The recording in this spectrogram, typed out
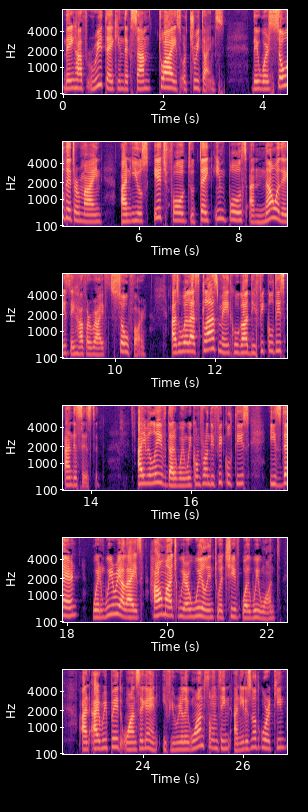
they have retaken the exam twice or three times. They were so determined and used each fall to take impulse, and nowadays they have arrived so far, as well as classmates who got difficulties and desisted. I believe that when we confront difficulties, is there when we realize how much we are willing to achieve what we want. And I repeat once again if you really want something and it is not working,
